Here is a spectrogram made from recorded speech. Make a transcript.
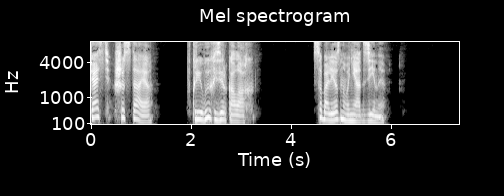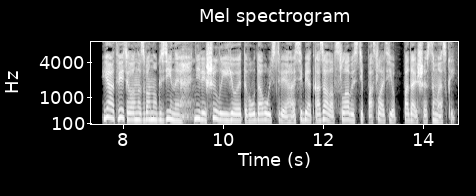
Часть шестая. В кривых зеркалах. Соболезнования от Зины. Я ответила на звонок Зины, не лишила ее этого удовольствия, а себе отказала в слабости послать ее подальше смс-кой.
